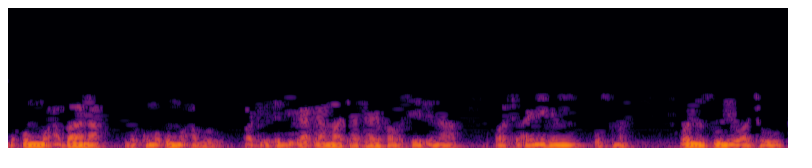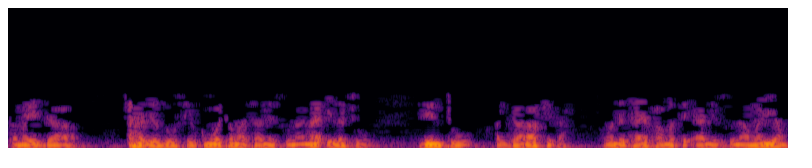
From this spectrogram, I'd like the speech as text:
da ummu abana da kuma ummu amru. Wato ita duk ƴaƴa mata ta haifa wa sayyidina wato ainihin usman. Wannan su ne wato kamar yadda ya zo sai kuma wata mata mai suna na'ilatu bintu algarafida wanda ta haifa masa ya mai suna maryam.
